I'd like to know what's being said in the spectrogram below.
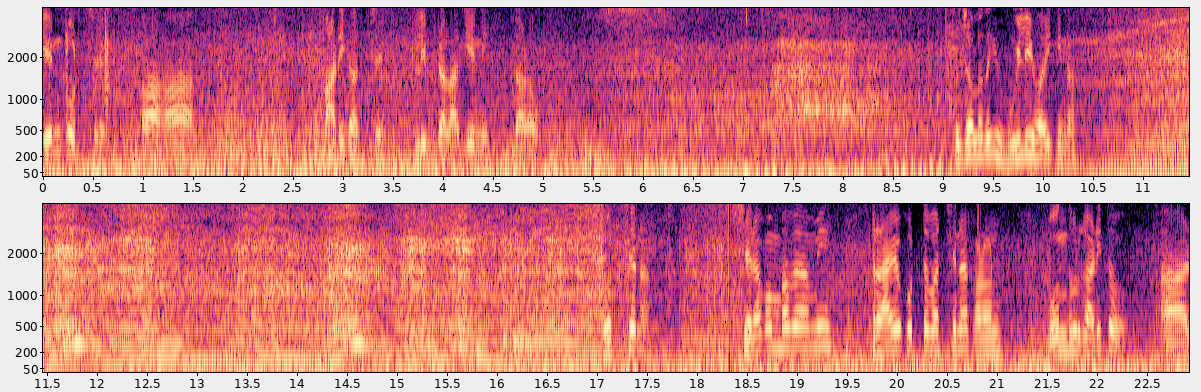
গেন করছে। আহা। বাড়ি খাচ্ছে। ক্লিপটা লাগিয়ে নি, দাঁড়াও। তো চলো দেখি হুইলি হয় কি না হচ্ছে না। সেরকমভাবে আমি ট্রাইও করতে পারছি না, কারণ বন্ধুর গাড়ি তো, আর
